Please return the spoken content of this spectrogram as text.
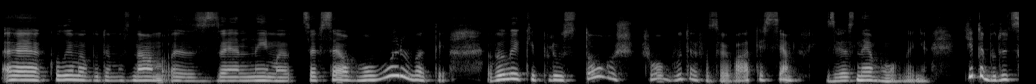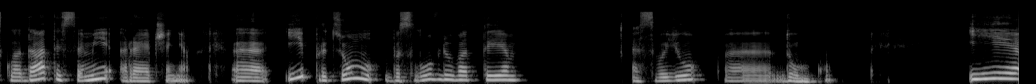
е, коли ми будемо з, нам, е, з ними це все обговорювати, великий плюс того, що буде розвиватися зв'язне мовлення. Діти будуть складати самі речення е, і при цьому висловлювати е, свою думку. І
